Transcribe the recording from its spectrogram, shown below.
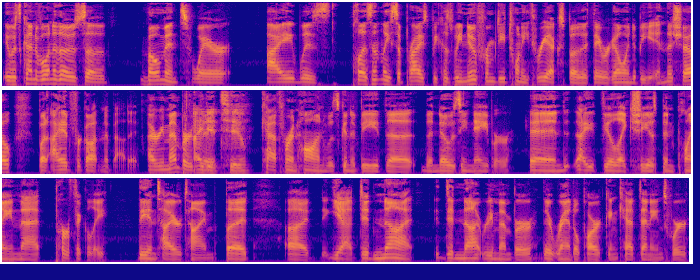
it was kind of one of those uh, moments where I was pleasantly surprised because we knew from D23 Expo that they were going to be in the show, but I had forgotten about it. I remembered I that did too. Kathryn Hahn was going to be the the nosy neighbor, and I feel like she has been playing that perfectly the entire time. But uh, yeah, did not did not remember that Randall Park and Kat Dennings were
